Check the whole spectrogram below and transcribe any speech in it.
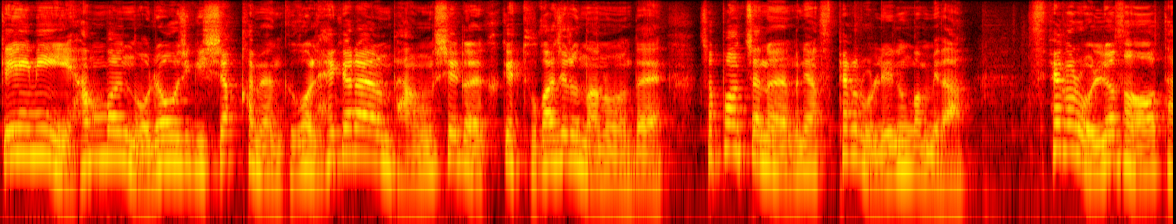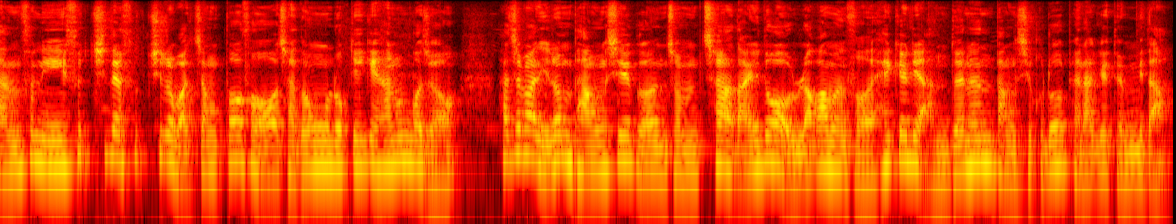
게임이 한 번 어려워지기 시작하면 그걸 해결하는 방식을 크게 두 가지로 나누는데 첫 번째는 그냥 스펙을 올리는 겁니다. 스펙을 올려서 단순히 수치 대 수치로 맞짱 떠서 자동으로 깨게 하는 거죠. 하지만 이런 방식은 점차 난이도가 올라가면서 해결이 안 되는 방식으로 변하게 됩니다.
